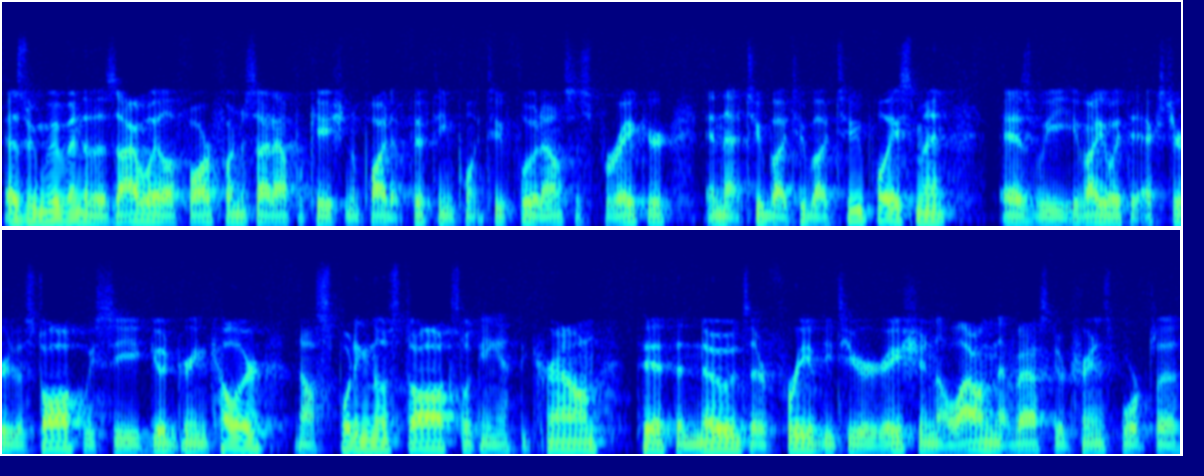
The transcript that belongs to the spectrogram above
As we move into the Xyway LFR fungicide application applied at 15.2 fluid ounces per acre in that 2x2x2 placement, as we evaluate the exterior of the stalk, we see good green color. Now splitting those stalks, looking at the crown, pith and nodes that are free of deterioration, allowing that vascular transport to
